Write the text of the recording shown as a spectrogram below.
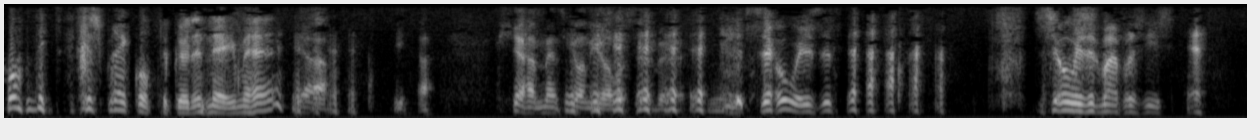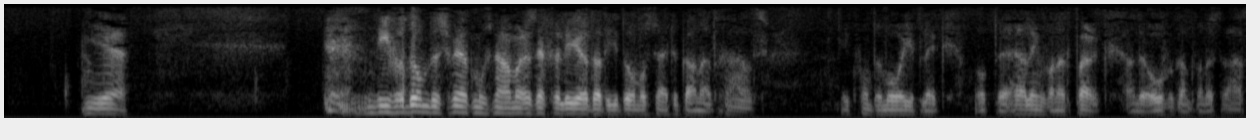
om dit gesprek op te kunnen nemen, hè? Ja, ja. Ja, mens kan niet alles hebben. Zo is het. Zo is het maar precies. Ja. Die verdomde zwert moest nou maar eens even leren dat hij het onderste uit de kan had gehaald. Ik vond een mooie plek, op de helling van het park, aan de overkant van de straat.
